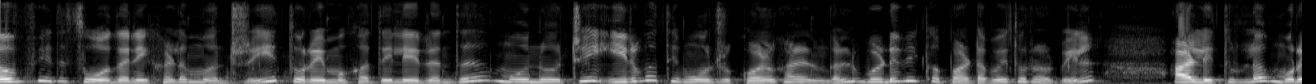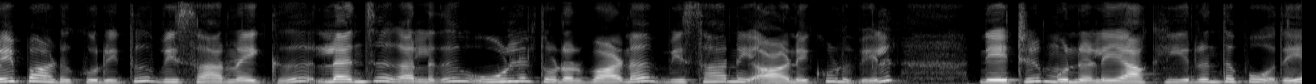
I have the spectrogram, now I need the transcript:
எவ்வித சோதனைகளும் இன்றி துறைமுகத்திலிருந்து முன்னூற்றி இருபத்தி மூன்று கொள்கலன்கள் விடுவிக்கப்பட்டமை தொடர்பில் அளித்துள்ள முறைப்பாடு குறித்து விசாரணைக்கு லஞ்ச அல்லது ஊழல் தொடர்பான விசாரணை ஆணைக்குழுவில் நேற்று முன்னிலையாகியிருந்த போதே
